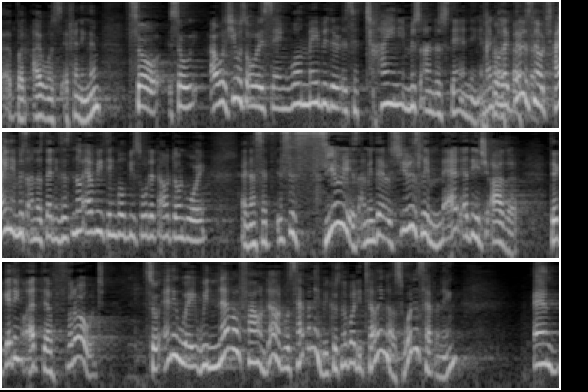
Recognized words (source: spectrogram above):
uh, but I was offending them. So, so I was, he was always saying, well, maybe there is a tiny misunderstanding. And I go like, there is no tiny misunderstanding. He says, no, everything will be sorted out, don't worry. And I said, this is serious. I mean, they're seriously mad at each other. They're getting at their throat. So anyway, we never found out what's happening because nobody telling us what is happening. And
